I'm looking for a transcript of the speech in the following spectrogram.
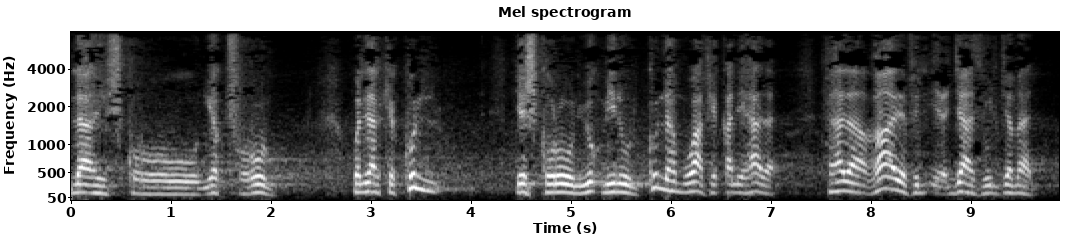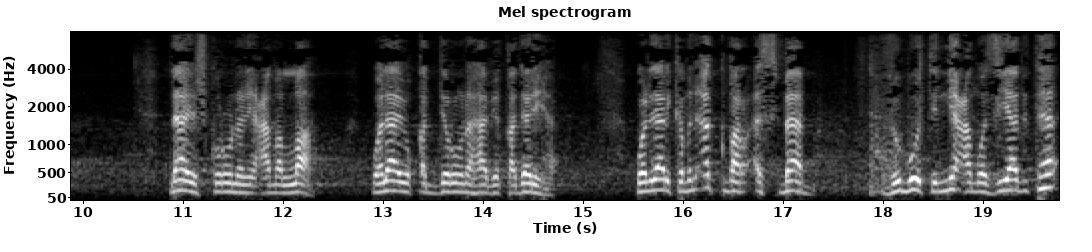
لا يشكرون يكفرون. ولذلك كل يشكرون يؤمنون. كلها موافقة لهذا. فهذا غاية في الإعجاز والجمال. لا يشكرون نعم الله ولا يقدرونها بقدرها. ولذلك من أكبر أسباب ثبوت النعم وزيادتها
